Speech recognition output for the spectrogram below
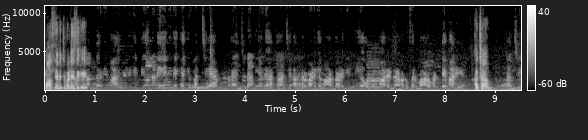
ਬੱਸ ਦੇ ਵਿੱਚ ਵੜੇ ਸੀਗੇ? ਅੰਦਰ ਵੀ ਮਾਰਪੀਟ ਕੀਤੀ ਉਹਨਾਂ ਨੇ ਇਹ ਨਹੀਂ ਦੇਖਿਆ ਕਿ ਬੱਚੇ ਆ ਅਹ ਜਨਾਨੀਆਂ ਦੇ ਹੱਥਾਂ 'ਚ ਅੰਦਰ ਵੜ ਕੇ ਮਾਰਦਾੜ ਕੀਤੀ ਹੈ ਉਹਨੂੰ ਵੀ ਮਾਰੇ ਡਰਾਈਵਰ ਨੂੰ ਫਿਰ ਬਾਹਰੋਂ ਵੱਟੇ ਮਾਰੇ ਆ। ਅੱਛਾ। ਹਾਂਜੀ।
